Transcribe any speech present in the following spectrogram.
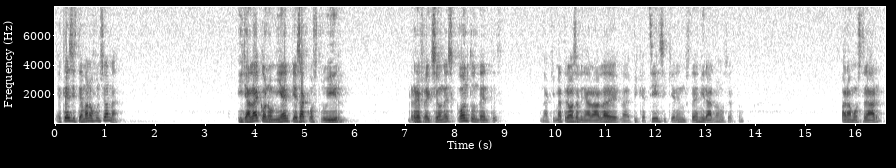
es que el sistema no funciona y ya la economía empieza a construir reflexiones contundentes. Aquí me atrevo a señalar la de, la de Piketty, si quieren ustedes mirarlo, ¿no es cierto? Para mostrar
